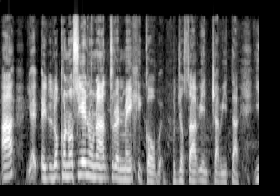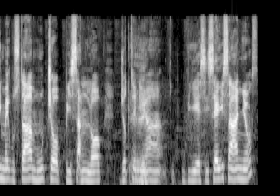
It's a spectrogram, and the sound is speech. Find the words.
Ah, y, eh, lo conocí en un antro en México, pues yo estaba bien chavita y me gustaba mucho Peace and Love. Yo tenía 16 años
